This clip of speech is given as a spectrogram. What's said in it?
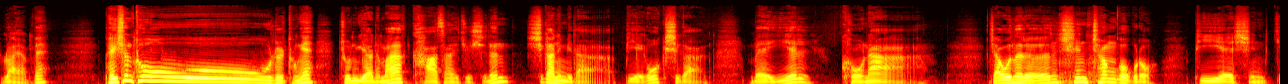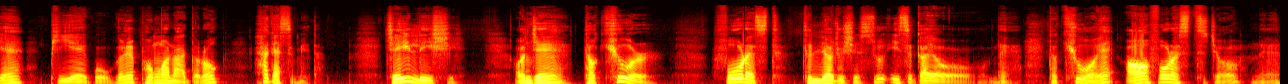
라이언배, 베이션토를 통해 존귀한 음악 가사해 주시는 시간입니다. 비의 곡 시간 매일 코나 자 오늘은 신청곡으로 비의 신께 비의 곡을 봉헌하도록 하겠습니다. 제일 리 씨 언제 더 큐어 포레스트 들려주실 수 있을까요? 네, 더 큐어의 어 포레스트죠. 네,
